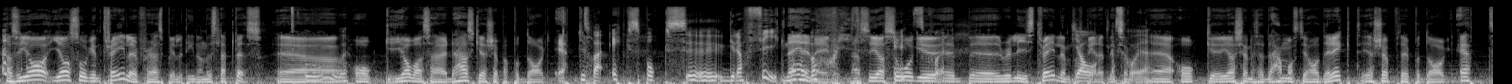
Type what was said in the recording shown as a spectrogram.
Alltså jag, jag såg en trailer för det här spelet innan det släpptes. Eh, Oh. Och jag var så här, det här ska jag köpa på dag ett. Du bara Xbox-grafik. Nej, nej, nej. Alltså jag såg ju Jag eh, skojar. release-trailern på Ja, spelet. jag Liksom. skojar. Eh, och eh, jag kände att det här måste jag ha direkt. Jag köpte det på dag ett.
